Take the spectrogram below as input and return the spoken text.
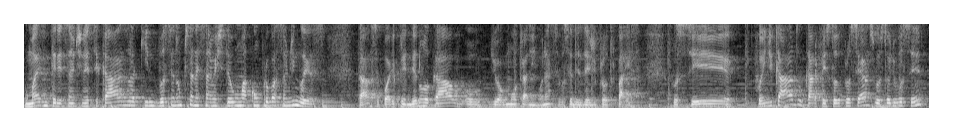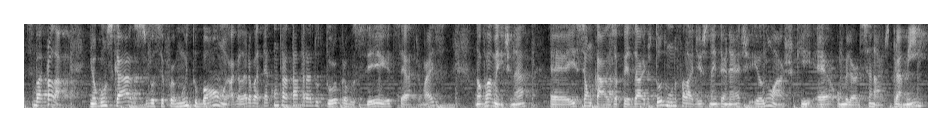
O mais interessante nesse caso é que você não precisa necessariamente ter uma comprovação de inglês. Tá? Você pode aprender no local ou de alguma outra língua, né? Se você deseja ir para outro país. Você foi indicado, o cara fez todo o processo, gostou de você, você vai para lá. Em alguns casos, se você for muito bom, a galera vai até contratar tradutor para você, etc. Mas, novamente, né? É, esse é um caso, apesar de todo mundo falar disso na internet, eu não acho que é o melhor dos cenários. Para mim,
